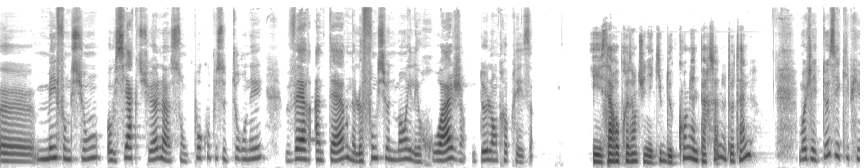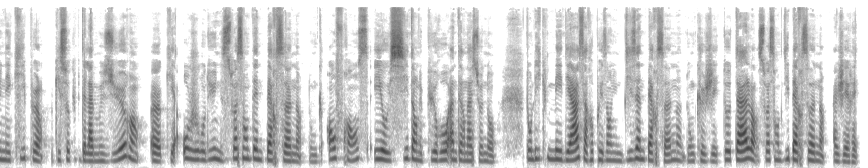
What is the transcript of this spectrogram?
euh, mes fonctions aussi actuelles sont beaucoup plus tournées vers interne, le fonctionnement et les rouages de l'entreprise. Et ça représente une équipe de combien de personnes au total? Moi, j'ai deux équipes. Une équipe qui s'occupe de la mesure, qui a aujourd'hui une soixantaine de personnes, donc en France et aussi dans les bureaux internationaux. Donc l'équipe ça représente une dizaine de personnes. Donc j'ai total 70 personnes à gérer.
